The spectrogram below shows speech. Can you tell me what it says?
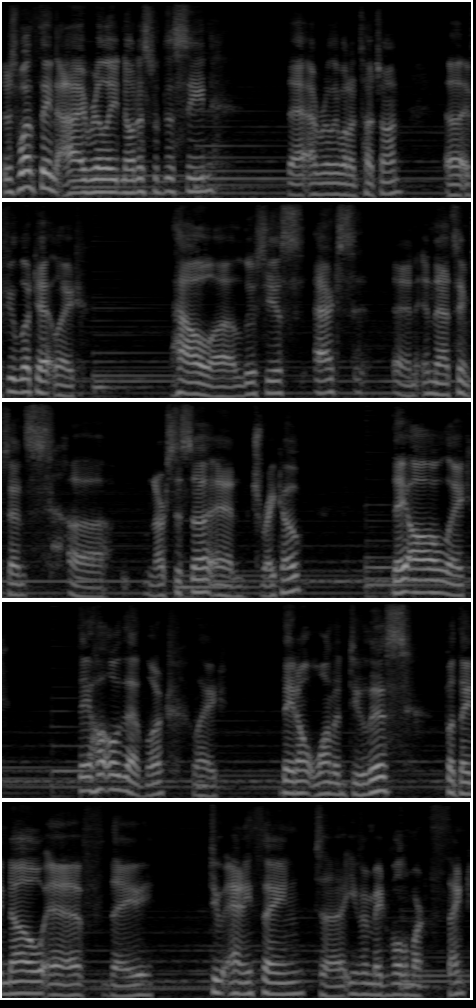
there's one thing I really noticed with this scene that I really want to touch on. Uh, if you look at like how uh, Lucius acts, and in that same sense, uh, Narcissa and Draco, they all like they all that look like they don't want to do this, but they know if they do anything to even make Voldemort think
